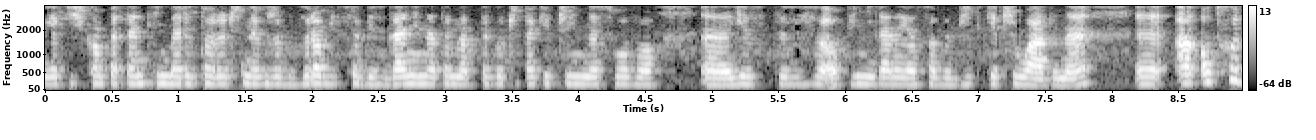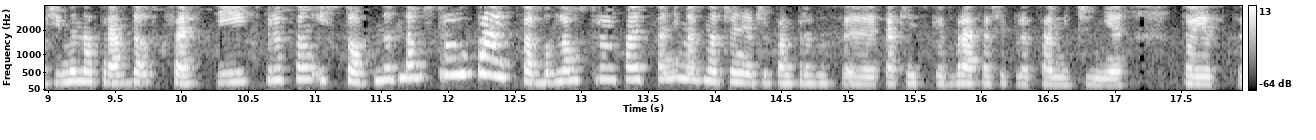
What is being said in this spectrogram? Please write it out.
jakichś kompetencji merytorycznych, żeby wyrobić sobie zdanie na temat tego, czy takie czy inne słowo e, jest w opinii danej osoby brzydkie czy ładne. E, a odchodzimy naprawdę od kwestii, które są istotne dla ustroju państwa, bo dla ustroju państwa nie ma znaczenia, czy pan prezes Kaczyński odwraca się plecami, czy nie. To jest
